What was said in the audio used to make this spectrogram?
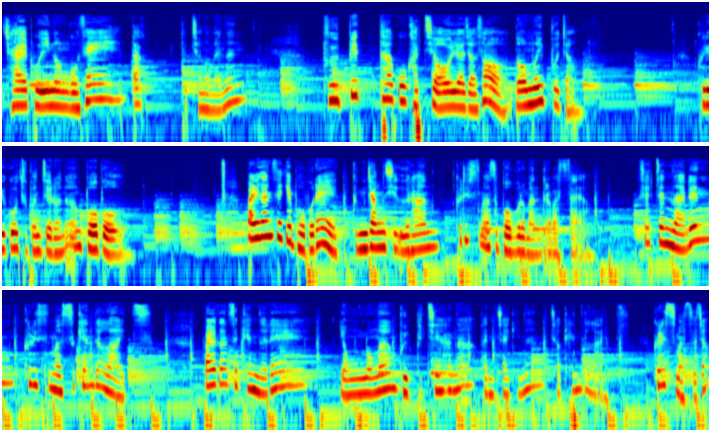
잘 보이는 곳에 딱 붙여놓으면은 불빛하고 같이 어울려져서 너무 이쁘죠. 그리고 두 번째로는 bauble 빨간색의 bauble에 금장식을 한 크리스마스 bauble을 만들어 봤어요. 셋째 날은 크리스마스 candlelight. 빨간색 candle에 영롱한 불빛이 하나 반짝이는 저 candlelight. 크리스마스죠?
